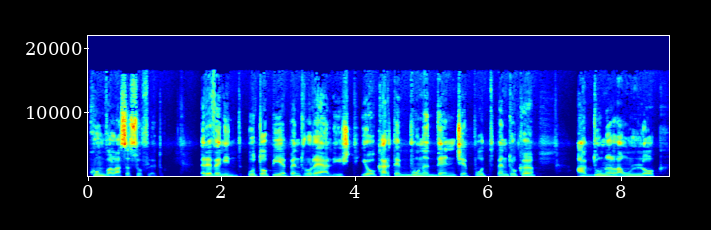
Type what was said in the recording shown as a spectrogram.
cum vă lasă sufletul. Revenind, Utopie pentru realiști e o carte bună de început pentru că adună la un loc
